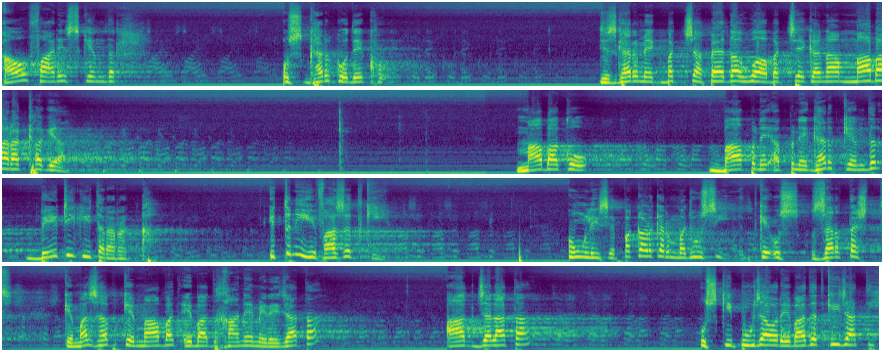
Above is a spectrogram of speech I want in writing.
आओ फारिस के अंदर, उस घर को देखो, जिस घर में एक बच्चा पैदा हुआ, बच्चे का नाम माबा रखा गया। माबा को बाप ने अपने घर के अंदर बेटी की तरह रखा, इतनी हिफाजत की, उंगली से पकड़कर मजूसी के उस जरतश्त के मज़हब के माबद इबाद खाने में ले जाता आग जलाता उसकी पूजा और इबादत की जाती।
